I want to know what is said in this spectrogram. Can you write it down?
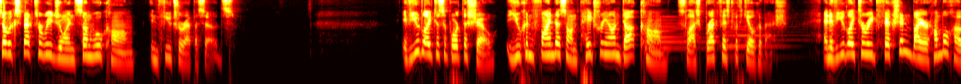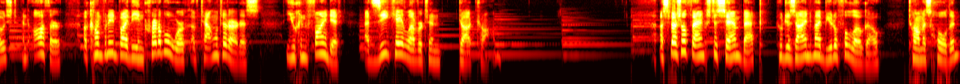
so expect to rejoin Sun Wukong in future episodes. If you'd like to support the show, you can find us on patreon.com slash breakfast with Gilgamesh. And if you'd like to read fiction by our humble host and author, accompanied by the incredible work of talented artists, you can find it at zkleverton.com. A special thanks to Sam Beck, who designed my beautiful logo, Thomas Holden,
